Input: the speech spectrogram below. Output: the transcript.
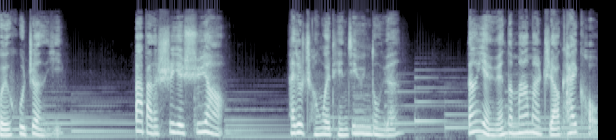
维护正义。爸爸的事业需要，他就成为田径运动员。当演员的妈妈只要开口，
